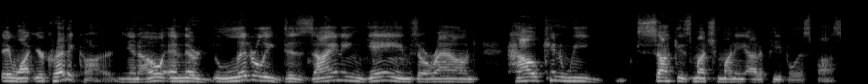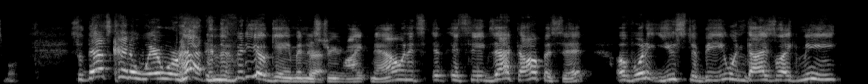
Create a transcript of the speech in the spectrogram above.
they want your credit card, you know, and they're literally designing games around how can we suck as much money out of people as possible. So that's kind of where we're at in the video game industry right now, and it's it, it's the exact opposite of what it used to be when guys like me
